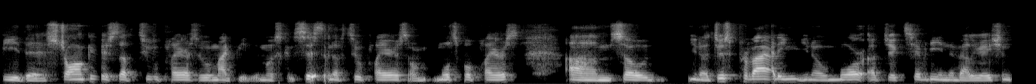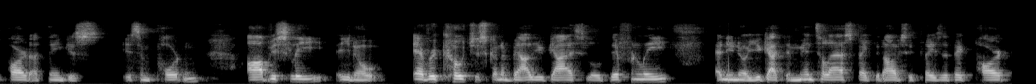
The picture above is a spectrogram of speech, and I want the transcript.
be the strongest of two players, who might be the most consistent of two players or multiple players. Um, so you know, just providing you know more objectivity in the evaluation part, I think is is important. Obviously, you know, every coach is going to value guys a little differently and you know you got the mental aspect that obviously plays a big part.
